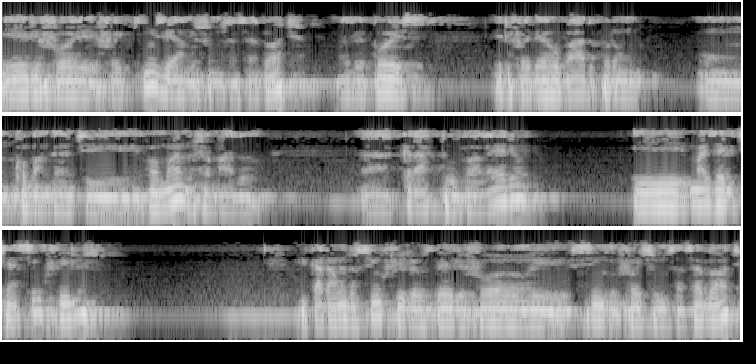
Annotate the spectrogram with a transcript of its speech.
Ele foi, foi 15 anos sumo sacerdote, mas depois ele foi derrubado por um, um comandante romano chamado uh, Crato Valério, e, mas ele tinha cinco filhos, e cada um dos cinco filhos dele foi, cinco, foi sumo sacerdote,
